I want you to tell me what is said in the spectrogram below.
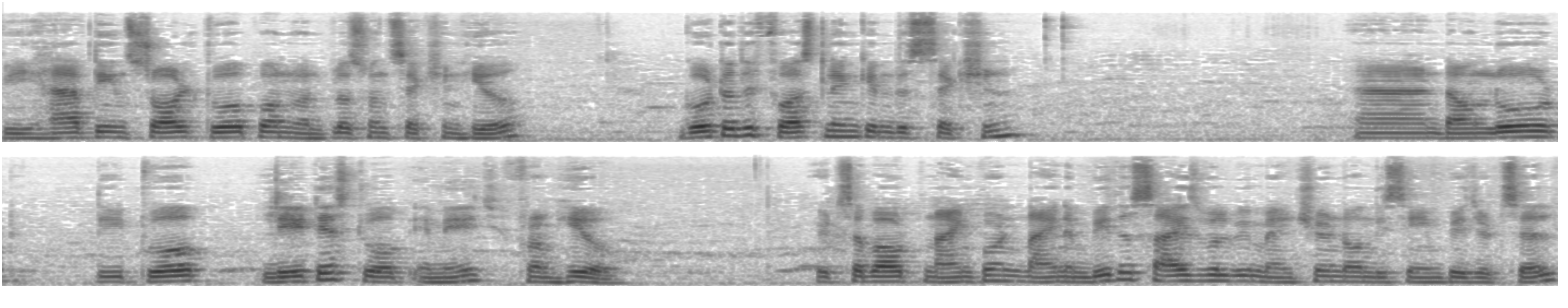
we have the installed TWRP on OnePlus One section here. Go to the first link in this section and download the TWRP latest TWRP image from here. It's about 9.9 MB the size will be mentioned on the same page itself.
